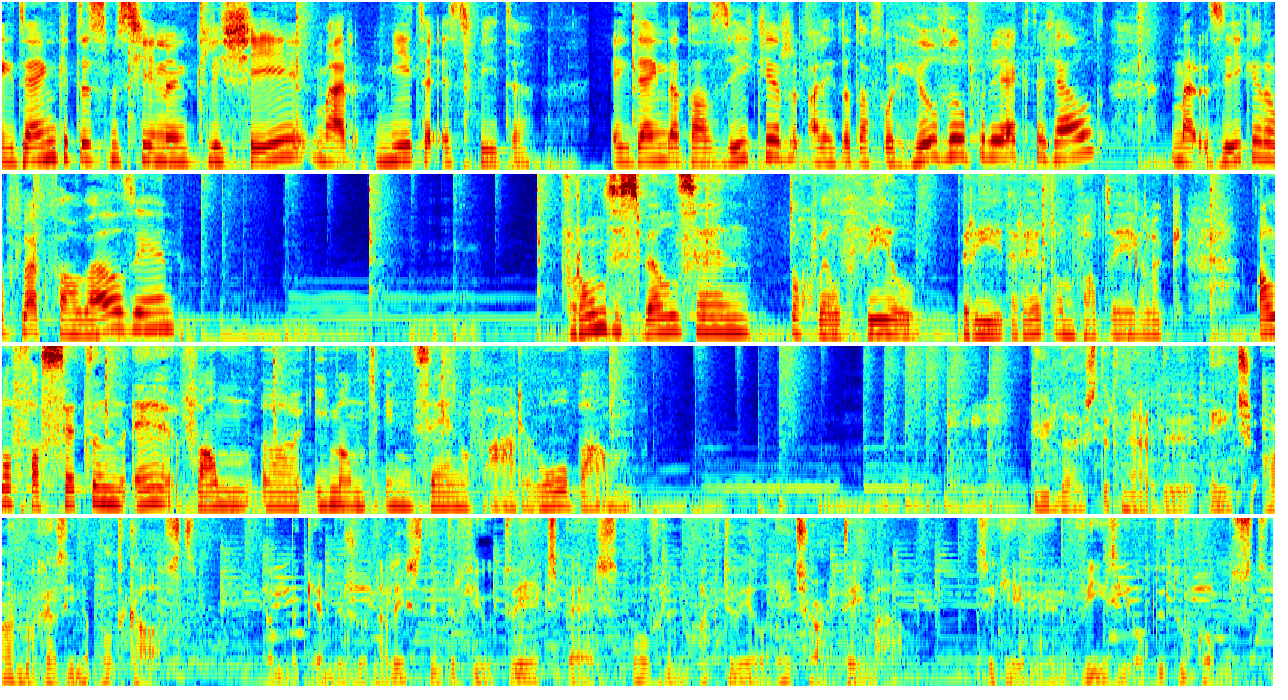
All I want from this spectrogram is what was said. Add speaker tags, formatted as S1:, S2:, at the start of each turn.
S1: Ik denk, het is misschien een cliché, maar meten is weten. Ik denk dat dat zeker allee, dat dat voor heel veel projecten geldt, maar zeker op vlak van welzijn.
S2: Voor ons is welzijn toch wel veel breder. Hè. Het omvat eigenlijk alle facetten hè, van uh, iemand in zijn of haar loopbaan.
S3: U luistert naar de HR Magazine podcast. Een bekende journalist interviewt twee experts over een actueel HR-thema. Ze geven hun visie op de toekomst.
